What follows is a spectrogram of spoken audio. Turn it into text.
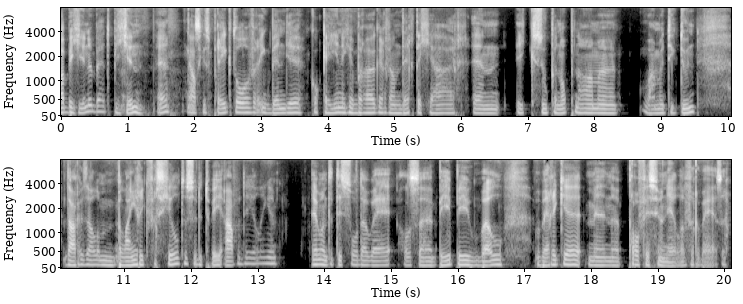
wat beginnen bij het begin. Hè? Als je spreekt over, ik ben die cocaïnegebruiker van 30 jaar en ik zoek een opname, wat moet ik doen? Daar is al een belangrijk verschil tussen de twee afdelingen. Want het is zo dat wij als eh, BP wel werken met een professionele verwijzer.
